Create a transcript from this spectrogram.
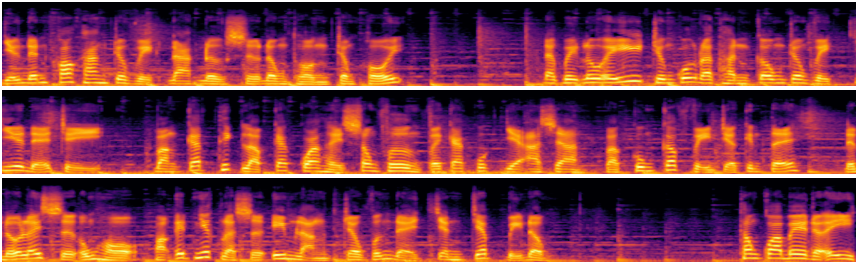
dẫn đến khó khăn trong việc đạt được sự đồng thuận trong khối. Đặc biệt lưu ý, Trung Quốc đã thành công trong việc chia để trị bằng cách thiết lập các quan hệ song phương với các quốc gia ASEAN và cung cấp viện trợ kinh tế để đổi lấy sự ủng hộ hoặc ít nhất là sự im lặng trong vấn đề tranh chấp Biển Đông. Thông qua BRI,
